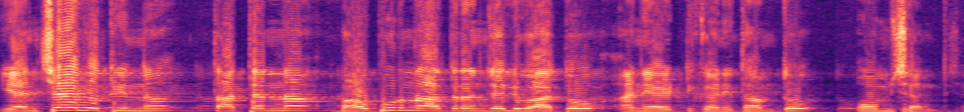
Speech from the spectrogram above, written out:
यांच्याही वतीनं तात्यांना भावपूर्ण आदरांजली वाहतो आणि या ठिकाणी थांबतो. ओम शांती.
